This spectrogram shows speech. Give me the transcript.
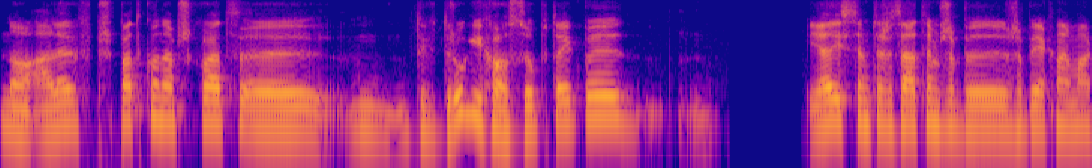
No, ale w przypadku na przykład y, tych drugich osób, to jakby ja jestem też za tym, żeby, żeby jak, na,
